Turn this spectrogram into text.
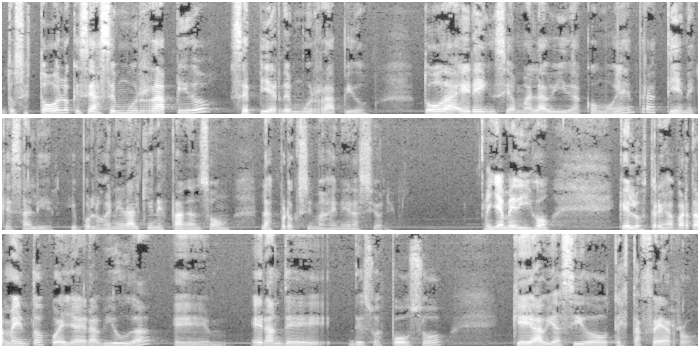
Entonces todo lo que se hace muy rápido se pierde muy rápido. Toda herencia mala vida como entra tiene que salir y por lo general quienes pagan son las próximas generaciones. Ella me dijo, que los tres apartamentos, pues ella era viuda, eh, eran de, de su esposo que había sido testaferro.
